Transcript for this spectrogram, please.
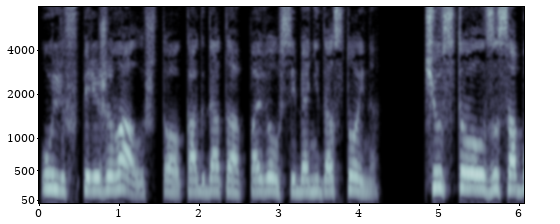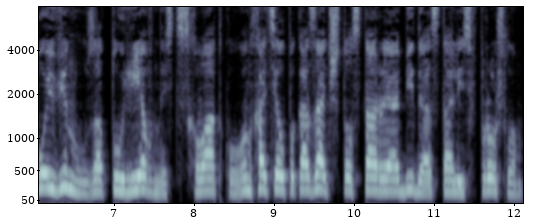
Ульф переживал, что когда-то повел себя недостойно. Чувствовал за собой вину, за ту ревность, схватку. Он хотел показать, что старые обиды остались в прошлом.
